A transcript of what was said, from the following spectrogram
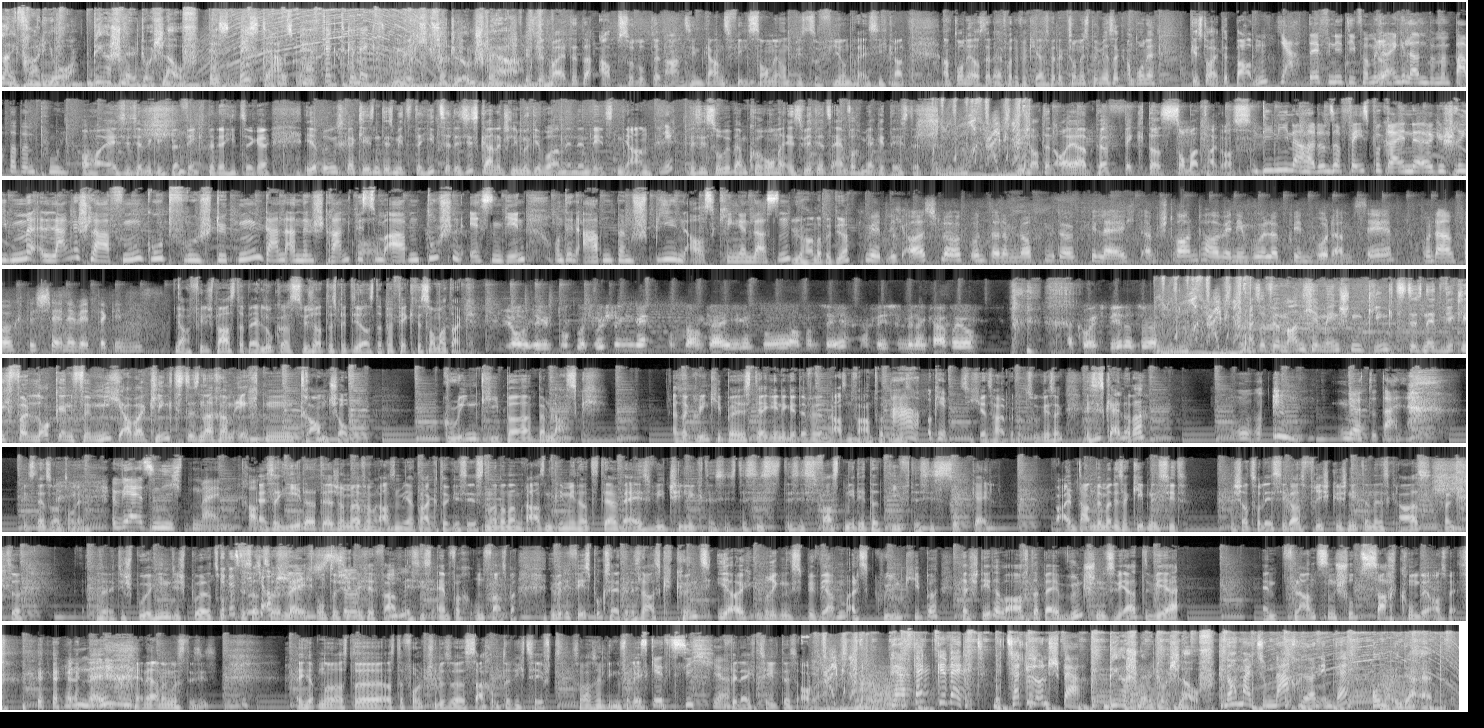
Live-Radio, der Schnelldurchlauf Das Beste aus Perfekt geweckt. mit Zettel und Sperr. Es wird heute der absolute Wahnsinn. Ganz viel Sonne und bis zu 34 Grad. Antonia aus der Live-Radio Verkehrsredaktion ist bei mir. Sagt, Antonia, gehst du heute baden? Ja, definitiv. Haben wir Ja? schon eingeladen bei meinem Papa beim Pool. Oh, es ist ja wirklich perfekt bei der Hitze, gell? Ich habe übrigens gerade gelesen, das mit der Hitze, das ist gar nicht schlimmer geworden in den letzten Jahren. Nicht? Das ist so wie beim Corona, es wird jetzt einfach mehr getestet. Wie schaut denn euer perfekter Sommertag aus? Die Nina hat uns auf Facebook rein äh, geschrieben, lange schlafen, gut frühstücken, dann an den Strand bis zum Abend duschen, essen gehen und den Abend beim Spielen ausklingen lassen. Johanna, bei dir? gemütlich ausschlafen und dann am Nachmittag vielleicht am Strand haben, wenn ich im Urlaub bin oder am See und einfach das schöne Wetter genießen. Ja, viel Spaß dabei. Lukas, wie schaut das bei dir aus? Der perfekte Sommertag. ja, irgendwo gut frühstücken gehen und dann gleich irgendwo auf den See, am besten mit einem Cabrio, ein kaltes Bier dazu. Also für manche Menschen klingt das nicht wirklich verlockend, für mich aber klingt das nach einem echten Traumjob. Greenkeeper beim Lask. Also ein Greenkeeper ist derjenige, der für den Rasen verantwortlich Ah, okay. ist. Sicherheitshalber dazu gesagt. Es ist geil, oder? Ja, total. Findest nicht so, Antonia? Wäre jetzt nicht mein Traum. Also jeder, der schon mal auf einem Rasenmähertraktor gesessen hat und einen Rasen gemäht hat, der weiß, wie chillig das ist. Das ist, das ist fast meditativ, das ist so geil. Vor allem dann, wenn man das Ergebnis sieht. Das schaut so lässig aus, frisch geschnittenes Gras, dann gibt so also die Spur hin, die Spur zurück. das das find hat so schön. leicht So- unterschiedliche Farben. Mhm. Es ist einfach unfassbar. Über die Facebook-Seite des LASK könnt ihr euch übrigens bewerben als Greenkeeper. Da steht aber auch dabei, wünschenswert wäre ein Pflanzenschutz-Sachkunde-Ausweis. Himmel. Keine Ahnung, was das ist. Ich habe nur aus der, aus der Volksschule so ein Sachunterrichtsheft zu Hause liegen. Das Vielleicht, geht sicher. vielleicht zählt das auch. Perfekt geweckt mit Zettel und Sperr. Der Schnelldurchlauf Nochmal zum Nachhören im Web und in der App.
